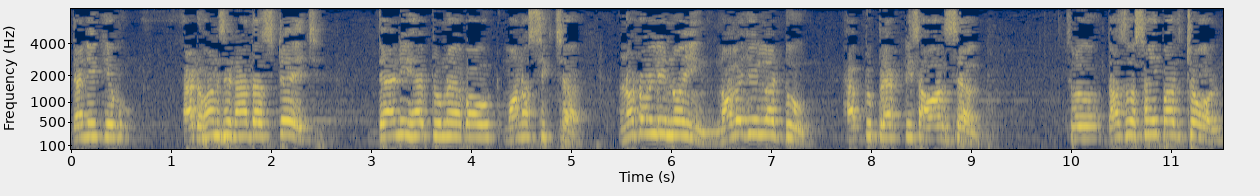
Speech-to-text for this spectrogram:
then you give advance in another stage, then you have to know about Manasiksha. Not only knowing, knowledge will not do, have to practice ourselves. So Das Goswami Pad told,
